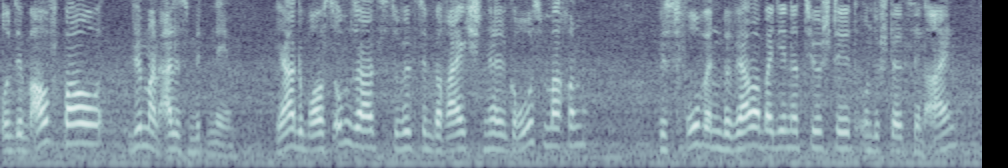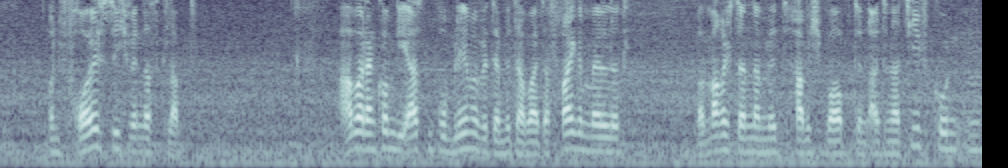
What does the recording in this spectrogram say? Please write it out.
Und im Aufbau will man alles mitnehmen. Ja, du brauchst Umsatz, du willst den Bereich schnell groß machen, bist froh, wenn ein Bewerber bei dir in der Tür steht und du stellst den ein und freust dich, wenn das klappt. Aber dann kommen die ersten Probleme, wird der Mitarbeiter freigemeldet? Was mache ich dann damit? Habe ich überhaupt einen Alternativkunden?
